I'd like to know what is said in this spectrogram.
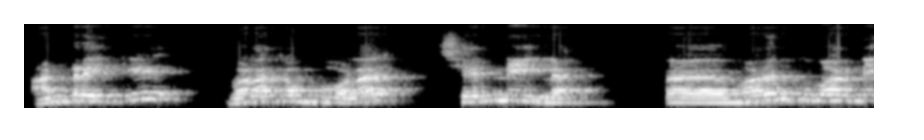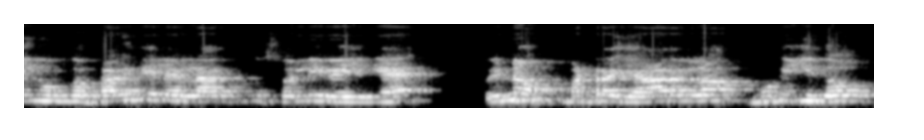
அன்றைக்கு வழக்கம் போல சென்னையில மதன்குமார் நீங்க உங்க பகுதியில் எல்லாருக்கும் சொல்லி வைங்க. இன்னும் மற்ற யாரெல்லாம் முடியுதோ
